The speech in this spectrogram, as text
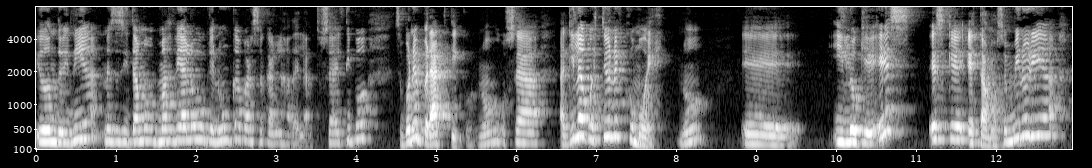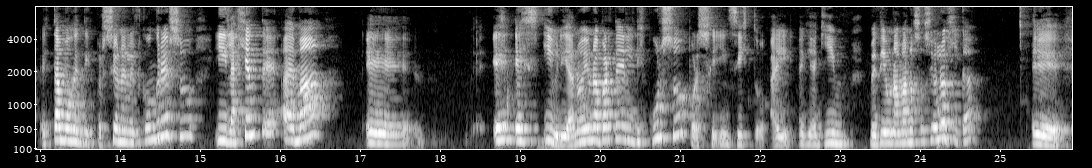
y donde hoy día necesitamos más diálogo que nunca para sacarlas adelante. O sea, el tipo se pone práctico, ¿no? O sea, aquí la cuestión es como es, ¿no? Eh, y lo que es es que estamos en minoría, estamos en dispersión en el Congreso y la gente, además, eh, es, híbrida, ¿no? Hay una parte del discurso, por eso insisto, hay, aquí metí una mano sociológica, eh,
